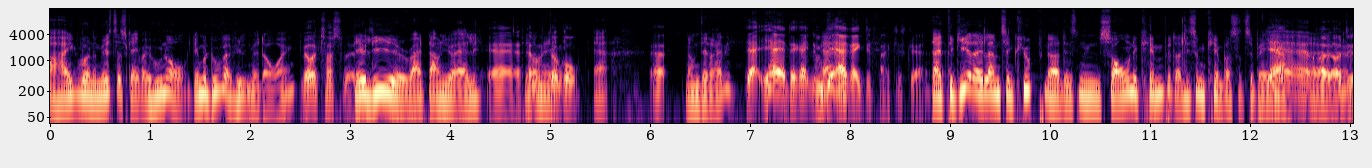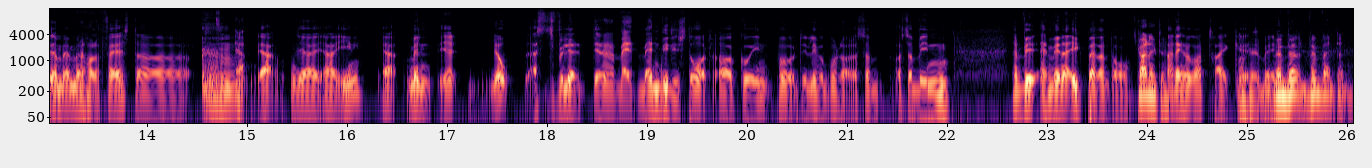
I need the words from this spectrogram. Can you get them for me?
der har ikke vundet mesterskaber i 100 år. Det må du være vild med derovre, ikke? Jo, tosset med Det er jo lige øh, right down your alley. Ja, ja, der det var, det var god. Nå, men det er da rigtigt. Ja, ja, det er rigtigt. Men Ja, det ja. er rigtigt, faktisk, ja. Der, det giver dig et eller andet til en klub, når det er sådan en sovende kæmpe, der ligesom kæmper sig tilbage. Ja, ja, ja. Og, og Øh, det der med, at man holder fast, og ja, Ja. ja jeg, jeg er enig. Ja. Men ja, jo, altså selvfølgelig er det, det er da vanvittigt stort at gå ind på det Liverpool-hold, og så, og så vinde. Han, han vinder ikke Ballon d'Or. Gør han ikke Nej, det? den kan du godt trække okay. Okay. tilbage. Hvem, hvem, hvem vandt den?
